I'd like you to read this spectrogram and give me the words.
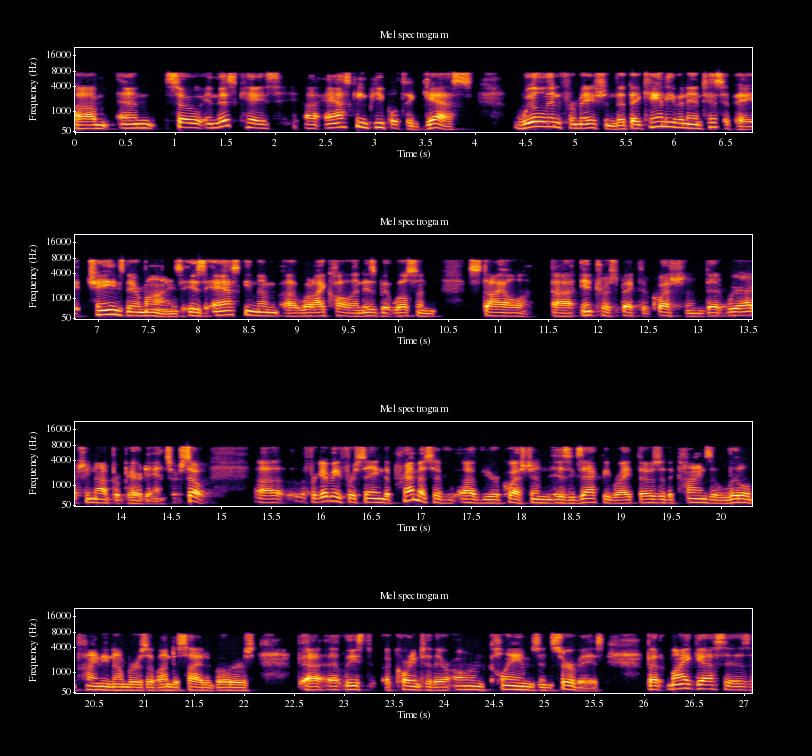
Um, and so in this case, uh, asking people to guess will information that they can't even anticipate change their minds is asking them uh, what I call an Nisbett Wilson style uh, introspective question that we're actually not prepared to answer. So, uh, forgive me for saying the premise of, of your question is exactly right. Those are the kinds of little tiny numbers of undecided voters, uh, at least according to their own claims in surveys. But my guess is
